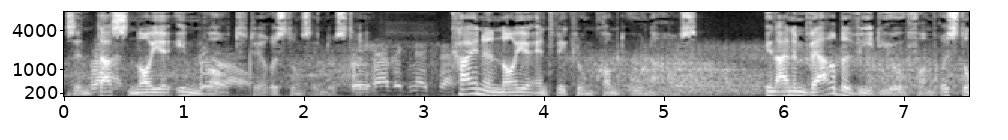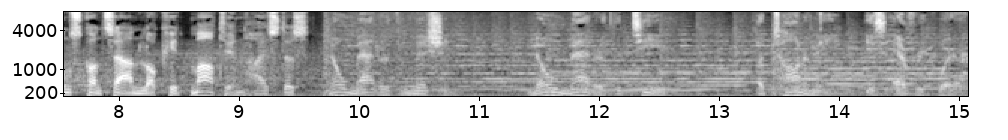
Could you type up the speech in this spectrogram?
sind das neue Inwort der Rüstungsindustrie. Keine neue Entwicklung kommt ohne aus. In einem Werbevideo vom Rüstungskonzern Lockheed Martin heißt es: No matter the mission, no matter the team, autonomy is everywhere.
